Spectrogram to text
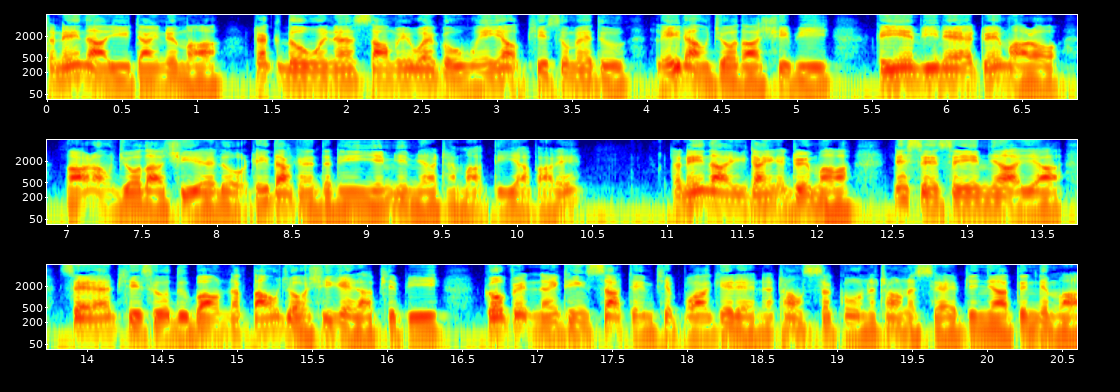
တနင်္သာရီတိုင်းတွင်မှာတက္ကသိုလ်ဝန်ထမ်းစာမေးပွဲကိုဝင်ရောက်ဖြည့်ဆိုမဲ့သူ4000ကျော်သာရှိပြီးကရင်ပြည်နယ်အတွင်းမှာတော့9000ကျော်သာရှိတယ်လို့ဒေသခံသတင်းရင်းမြစ်များထံမှသိရပါတယ်။ တနင်္သာရီတိုင်းအတွင်းမှာနှစ်စဉ်စည်ရင်းများအရဆယ်တန်းဖြည့်ဆိုသူပေါင်း2000ကျော်ရှိခဲ့တာဖြစ်ပြီး COVID-19 စတင်ဖြစ်ပွားခဲ့တဲ့2019-2020ပညာသင်နှစ်မှာ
